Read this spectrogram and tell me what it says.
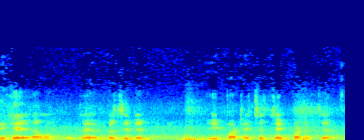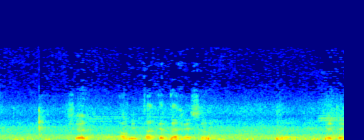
দেখে আমার যে প্রেসিডেন্ট ই পাঠাচ্ছে, চেক পাঠাচ্ছে, সে, আমি তাকে দেখাইছিলাম এটা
